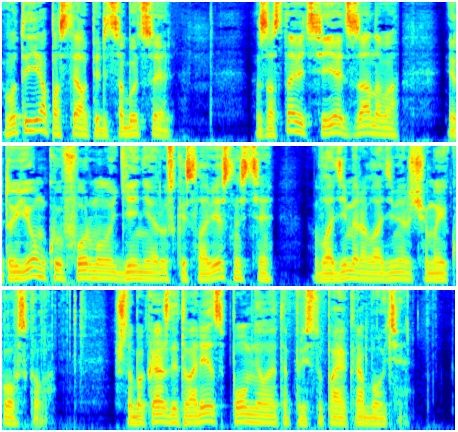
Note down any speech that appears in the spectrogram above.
Вот и я поставил перед собой цель – заставить сиять заново эту емкую формулу гения русской словесности Владимира Владимировича Маяковского, чтобы каждый творец помнил это, приступая к работе.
